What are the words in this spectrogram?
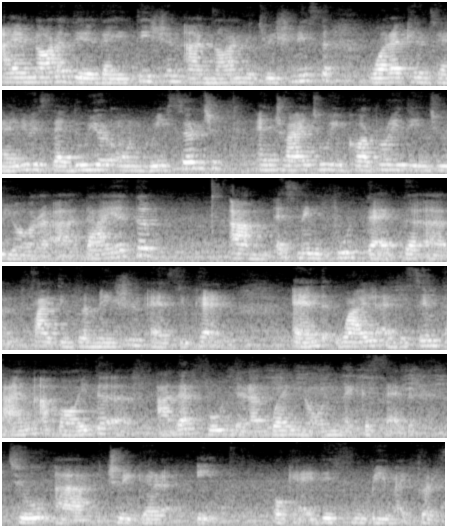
I am not a dietitian, I'm not a nutritionist. What I can tell you is that do your own research and try to incorporate into your uh, diet um, as many food that uh, fight inflammation as you can and while at the same time avoid uh, other food that are well known like I said to um, trigger it. Okay this will be my first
